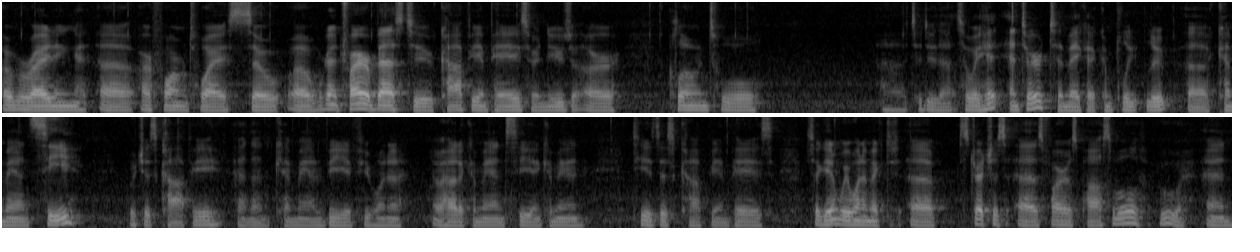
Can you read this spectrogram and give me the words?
overriding uh, our form twice. So uh, we're going to try our best to copy and paste or use our clone tool uh, to do that. So we hit enter to make a complete loop, uh, Command C which is copy, and then Command V if you want to know how to Command C and Command T is just copy and paste. So again, we want to make uh, stretches as far as possible. Ooh, and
